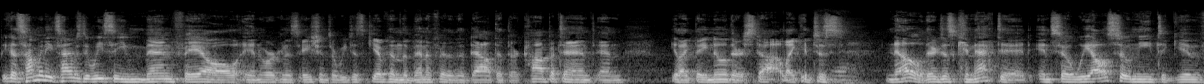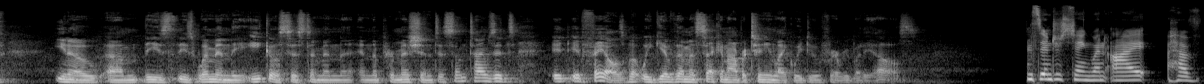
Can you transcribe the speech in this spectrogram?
Because how many times do we see men fail in organizations or we just give them the benefit of the doubt that they're competent and like they know their stuff? Like it just, yeah. no, they're just connected. And so we also need to give, you know, um, these these women the ecosystem and the, and the permission to sometimes it's, it, it fails, but we give them a second opportunity like we do for everybody else. It's interesting when I have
